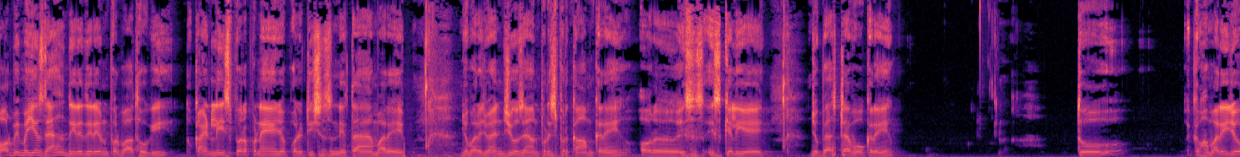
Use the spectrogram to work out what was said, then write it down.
और भी मैयर्स हैं धीरे धीरे उन पर बात होगी। तो काइंडली इस पर अपने जो पॉलिटिशियंस नेता हैं हमारे, जो हमारे जो एन हैं, उन पर इस पर काम करें और इस, इसके लिए जो बेस्ट है वो करें। तो हमारी जो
